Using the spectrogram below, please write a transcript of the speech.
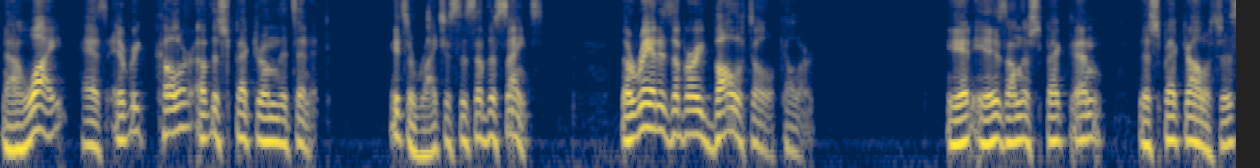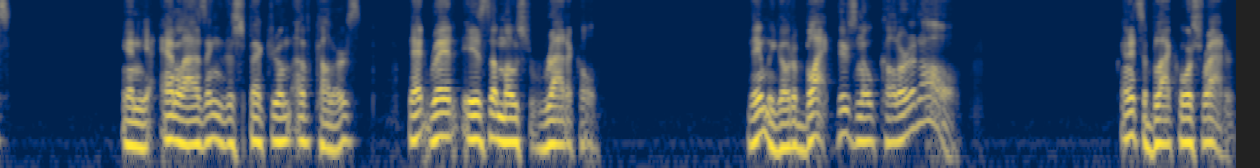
Now, white has every color of the spectrum that's in it. It's a righteousness of the saints. The red is a very volatile color. It is on the spectrum, the spectrolysis, in analyzing the spectrum of colors, that red is the most radical. Then we go to black. There's no color at all. And it's a black horse rider.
